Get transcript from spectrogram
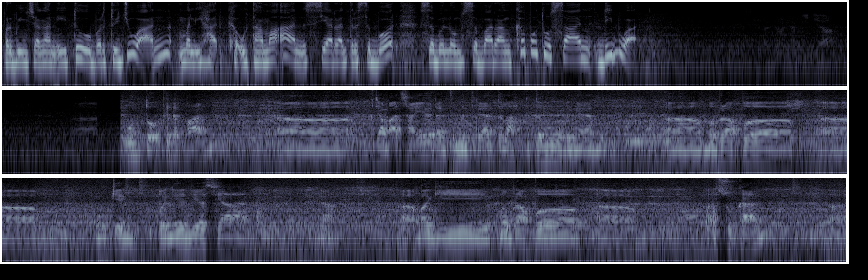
perbincangan itu bertujuan melihat keutamaan siaran tersebut sebelum sebarang keputusan dibuat. Untuk ke depan, uh, pejabat saya dan kementerian telah bertemu dengan uh, beberapa uh, mungkin penyedia siaran ya, uh, bagi beberapa uh, sukan. Uh,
